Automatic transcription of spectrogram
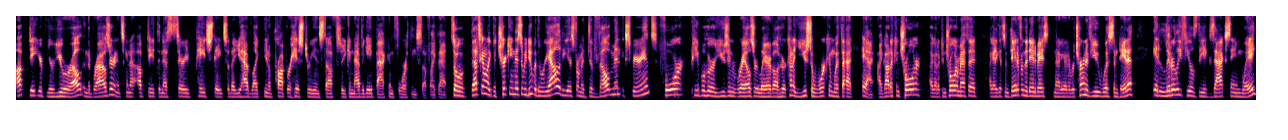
update your, your url in the browser and it's going to update the necessary page state so that you have like you know proper history and stuff so you can navigate back and forth and stuff like that so that's kind of like the trickiness that we do. But the reality is, from a development experience for people who are using Rails or Laravel, who are kind of used to working with that, hey, I, I got a controller, I got a controller method, I got to get some data from the database, and then I got to return a view with some data. It literally feels the exact same way,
